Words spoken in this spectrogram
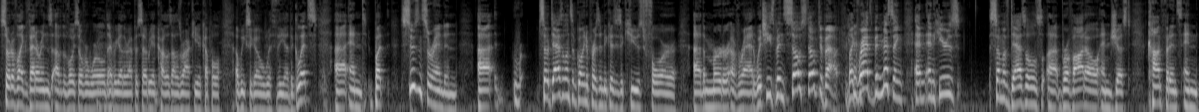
sort of like veterans of the voiceover world every other episode. We had Carlos Alazraqui a couple of weeks ago with the uh, the Glitz, uh, and but Susan Sarandon. Uh, r- so Dazzle ends up going to prison because he's accused for uh, the murder of Rad, which he's been so stoked about. Like Rad's been missing, and and here's some of Dazzle's uh, bravado and just confidence, and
